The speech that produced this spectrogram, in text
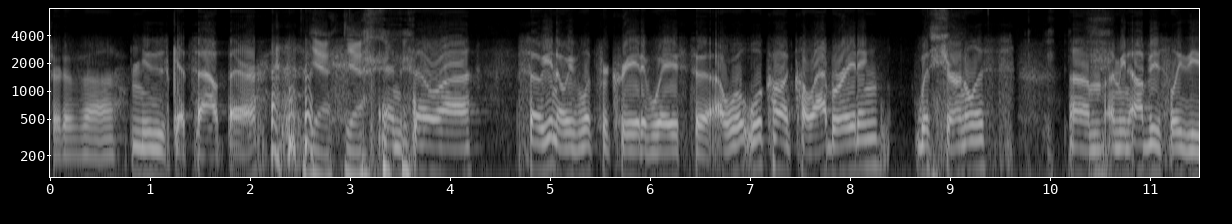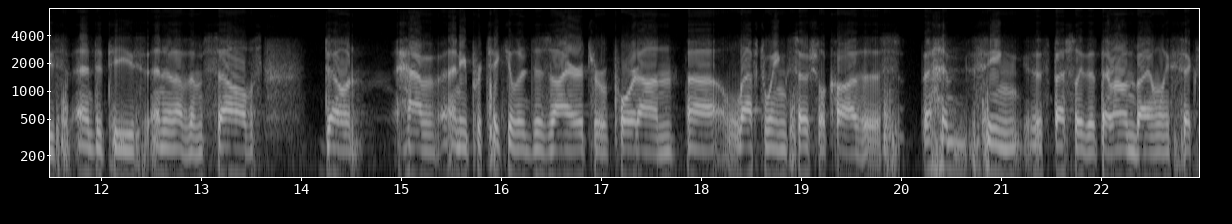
sort of uh, news gets out there. Yeah, yeah. and so, uh, so you know, we've looked for creative ways to. Uh, we'll, we'll call it collaborating with journalists. Um, I mean, obviously, these entities in and of themselves don't have any particular desire to report on uh, left-wing social causes, seeing especially that they're owned by only six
